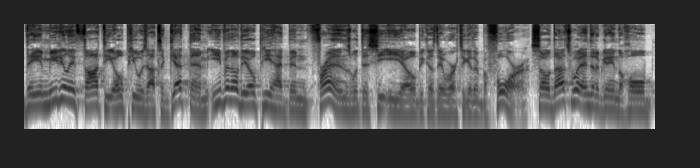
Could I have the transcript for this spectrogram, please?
they immediately thought the OP was out to get them, even though the OP had been friends with the CEO because they worked together before. So that's what ended up getting the whole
